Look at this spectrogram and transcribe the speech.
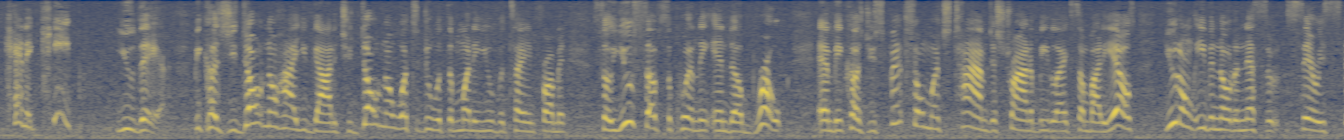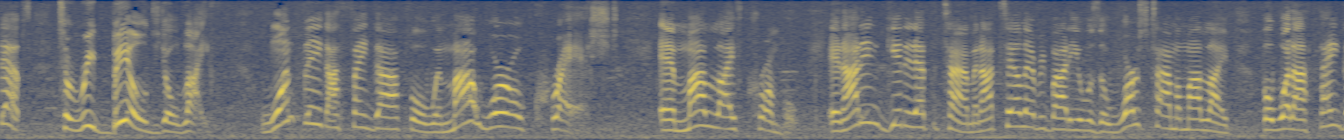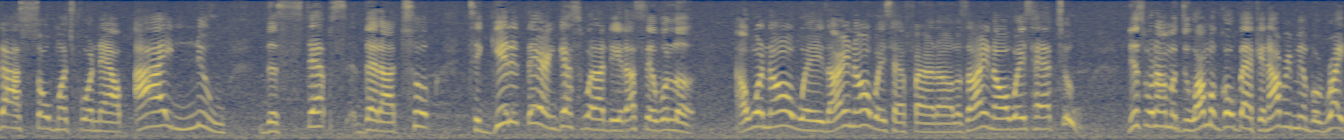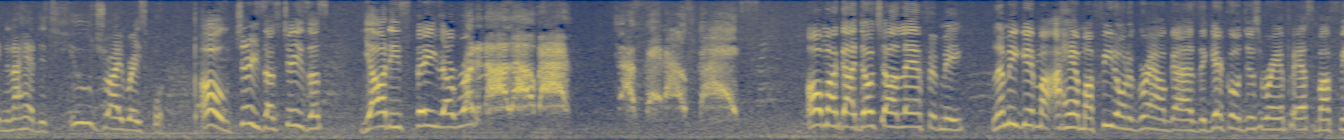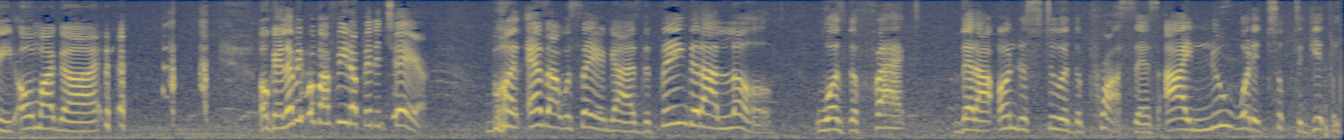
Can it keep you there? Because you don't know how you got it. You don't know what to do with the money you've attained from it. So you subsequently end up broke. And because you spent so much time just trying to be like somebody else, you don't even know the necessary steps to rebuild your life. One thing I thank God for when my world crashed and my life crumbled, and I didn't get it at the time, and I tell everybody it was the worst time of my life. But what I thank God so much for now, I knew the steps that I took to get it there. And guess what I did? I said, well, look, I wasn't always, I ain't always have $5. I ain't always had two. This what I'm gonna do. I'm gonna go back and I remember writing and I had this huge dry erase board. Oh, Jesus, Jesus. Y'all, these things are running all over. Y'all see? Oh my God, don't y'all laugh at me. Let me get my, I have my feet on the ground, guys. The gecko just ran past my feet. Oh my God. okay, let me put my feet up in the chair. But as I was saying, guys, the thing that I loved was the fact that I understood the process. I knew what it took to get.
